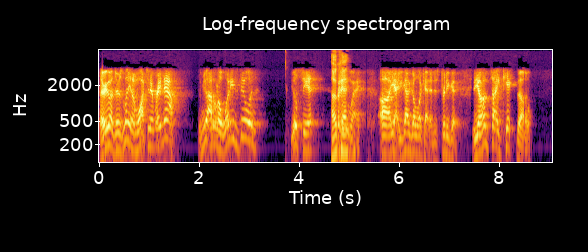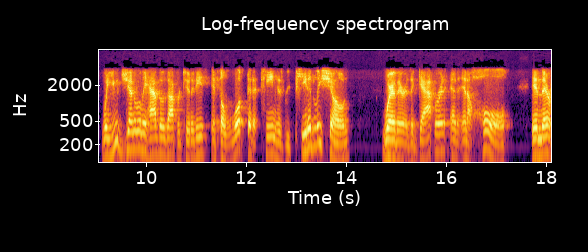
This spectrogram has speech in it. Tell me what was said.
there he goes. There's Lane. I'm watching it right now. I don't know what he's doing. You'll see it. But Okay. anyway, uh, yeah, you got to go look at it. It's pretty good. The onside kick, though, when you generally have those opportunities, it's a look that a team has repeatedly shown where there is a gap or a hole in their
